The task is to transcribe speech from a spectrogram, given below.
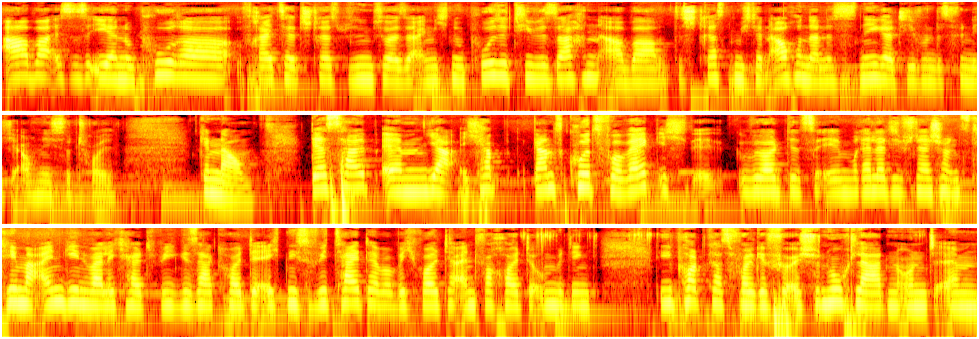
Aber es ist eher nur purer Freizeitstress, beziehungsweise eigentlich nur positive Sachen, aber das stresst mich dann auch und dann ist es negativ und das finde ich auch nicht so toll. Genau. Deshalb, ähm, ja, ich habe ganz kurz vorweg, ich äh, wollte jetzt eben relativ schnell schon ins Thema eingehen, weil ich halt, wie gesagt, heute echt nicht so viel Zeit habe, aber ich wollte einfach heute unbedingt die Podcast-Folge für euch schon hochladen und ähm,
